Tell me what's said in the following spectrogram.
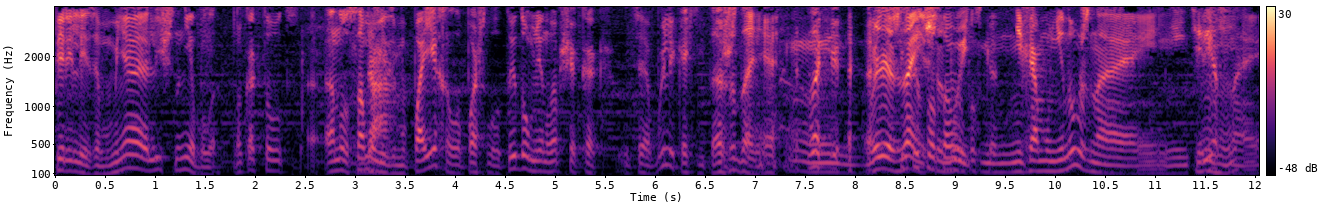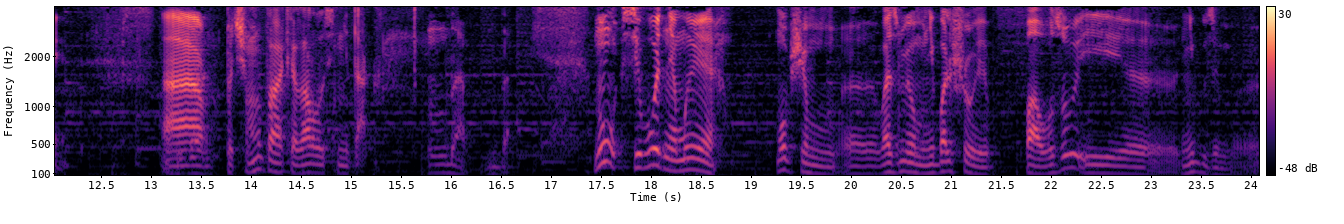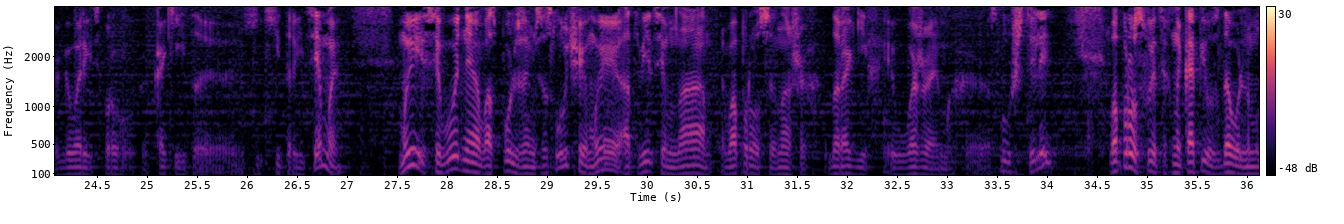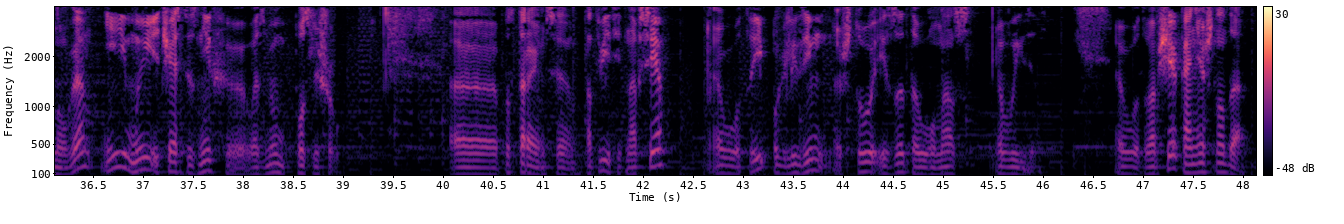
перелезем. У меня лично не было. Но как-то вот оно само, да. видимо, поехало, пошло. Ты, Домнин, вообще как? У тебя были какие-то ожидания? Были ожидания, что будет никому не нужно неинтересно. А почему-то оказалось не так. Да, да. Ну, сегодня мы, в общем, э, возьмем небольшую паузу и э, не будем э, говорить про какие-то хитрые темы. Мы сегодня воспользуемся случаем и ответим на вопросы наших дорогих и уважаемых э, слушателей. Вопросов этих накопилось довольно много, и мы часть из них возьмем после шоу. Постараемся ответить на все, вот, и поглядим, что из этого у нас выйдет. Вот, вообще, конечно, да,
